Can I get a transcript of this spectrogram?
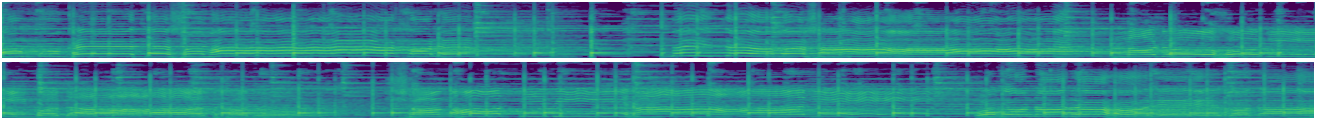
সম্মুখে সভা করে দৈত হরি গদা ধর সংহতি বিহারে। ওগনর হরে গদাধর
